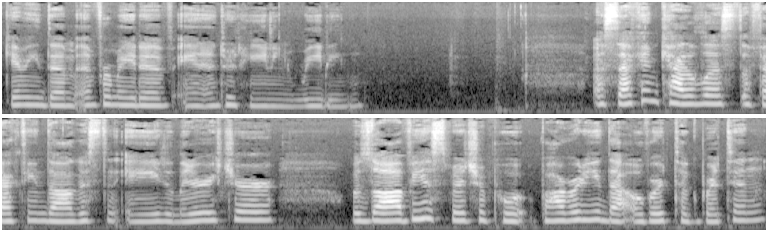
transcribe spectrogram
giving them informative and entertaining reading. A second catalyst affecting the Augustan age literature was the obvious spiritual po- poverty that overtook Britain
